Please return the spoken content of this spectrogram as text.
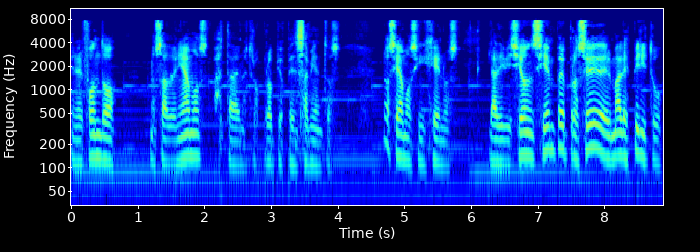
En el fondo, nos adueñamos hasta de nuestros propios pensamientos. No seamos ingenuos. La división siempre procede del mal espíritu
